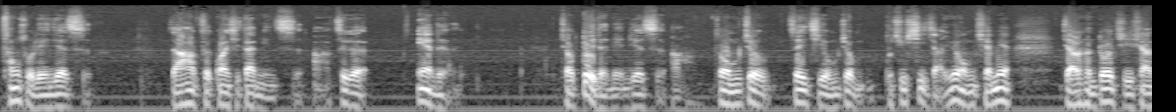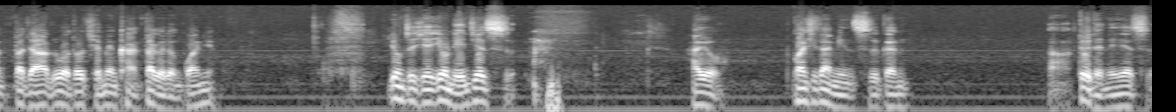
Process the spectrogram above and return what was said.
从属连接词，然后这关系代名词啊，这个 and 叫对的连接词啊。这我们就这一集我们就不去细讲，因为我们前面讲了很多集，像大家如果都前面看，大概有观念，用这些用连接词，还有关系代名词跟啊对的连接词，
